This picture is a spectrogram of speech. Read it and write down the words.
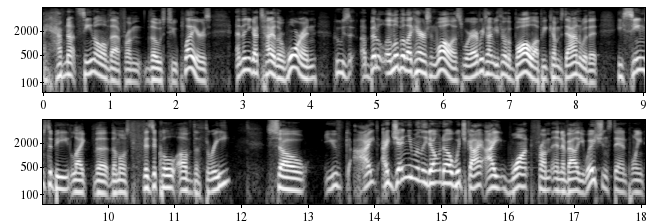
I have not seen all of that from those two players. And then you got Tyler Warren, who's a bit a little bit like Harrison Wallace, where every time you throw the ball up, he comes down with it. He seems to be like the the most physical of the three. So you've I, I genuinely don't know which guy I want from an evaluation standpoint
